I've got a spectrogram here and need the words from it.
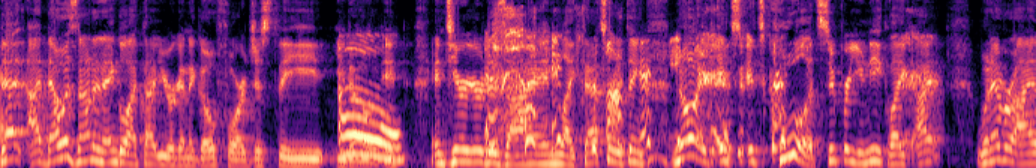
That I, that was not an angle I thought you were going to go for. Just the you know Oh. in- interior design, like that sort of thing. No, it, it's it's cool. It's super unique. Like I, whenever I,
